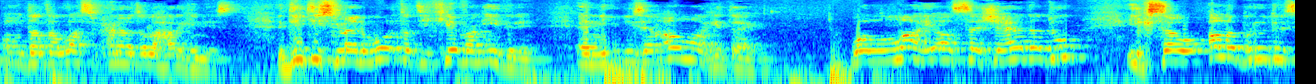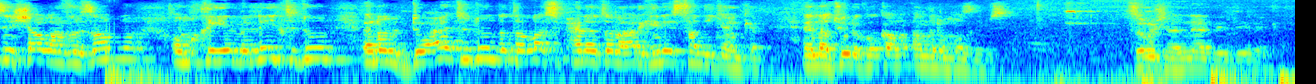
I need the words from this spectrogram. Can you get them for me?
omdat Allah subhanahu wa ta'ala haar geneest. Dit is mijn woord dat ik geef aan iedereen. En jullie zijn allemaal getuigen. Wallahi, als zij shahada doet, ik zou alle broeders inshallah verzamelen om qiyam al te doen en om dua te doen dat Allah subhanahu wa ta'ala haar geneest van die kanker. En natuurlijk ook andere moslims. Zo is haar nabi direct.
